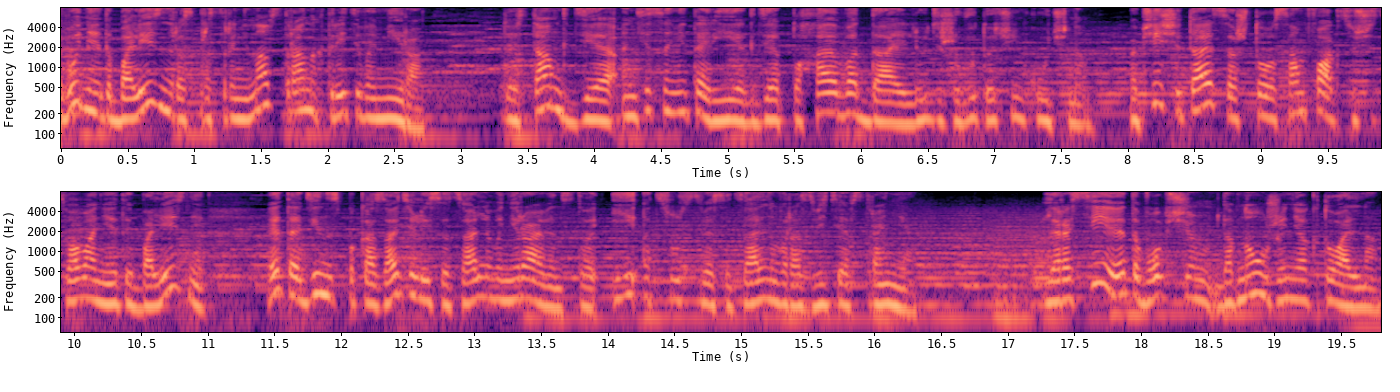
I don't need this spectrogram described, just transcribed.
Сегодня эта болезнь распространена в странах третьего мира. То есть там, где антисанитария, где плохая вода и люди живут очень кучно. Вообще считается, что сам факт существования этой болезни – это один из показателей социального неравенства и отсутствия социального развития в стране. Для России это, в общем, давно уже не актуально.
